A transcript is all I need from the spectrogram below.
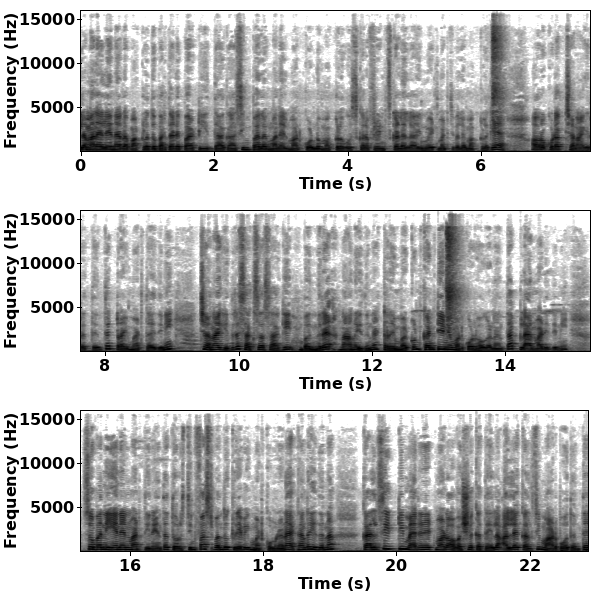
ಇಲ್ಲ ಮನೇಲಿ ಏನಾರ ಮಕ್ಕಳದ್ದು ಬರ್ತಡೇ ಪಾರ್ಟಿ ಇದ್ದಾಗ ಸಿಂಪಲಾಗಿ ಮನೇಲಿ ಮಾಡಿಕೊಂಡು ಮಕ್ಕಳಿಗೋಸ್ಕರ ಫ್ರೆಂಡ್ಸ್ಗಳೆಲ್ಲ ಇನ್ವೈಟ್ ಮಾಡ್ತೀವಲ್ಲ ಮಕ್ಕಳಿಗೆ ಅವರು ಕೊಡೋಕೆ ಚೆನ್ನಾಗಿರುತ್ತೆ ಅಂತ ಟ್ರೈ ಮಾಡ್ತಾ ಇದ್ದೀನಿ. ಚೆನ್ನಾಗಿದ್ದರೆ ಸಕ್ಸಸ್ ಆಗಿ ಬಂದರೆ ನಾನು ಇದನ್ನು ಟ್ರೈ ಮಾಡ್ಕೊಂಡು ಕಂಟಿನ್ಯೂ ಮಾಡ್ಕೊಂಡು ಹೋಗೋಣ ಅಂತ ಪ್ಲ್ಯಾನ್ ಮಾಡಿದ್ದೀನಿ. ಸೊ ಬನ್ನಿ, ಏನೇನು ಮಾಡ್ತೀನಿ ಅಂತ ತೋರಿಸ್ತೀನಿ. ಫಸ್ಟ್ ಬಂದು ಗ್ರೇವಿಗೆ ಮಾಡ್ಕೊಂಬಿಡೋಣ. ಯಾಕಂದರೆ ಇದನ್ನು ಕಲಸಿಟ್ಟು ಮ್ಯಾರಿನೇಟ್ ಮಾಡೋ ಅವಶ್ಯಕತೆ ಇಲ್ಲ. ಅಲ್ಲೇ ಕಲಸಿ ಮಾಡ್ಬೋದಂತೆ.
